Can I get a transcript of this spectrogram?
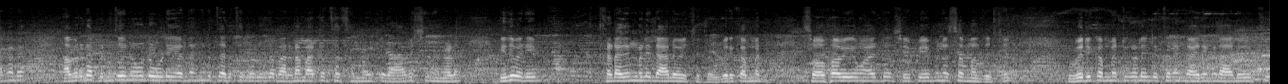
അങ്ങനെ അവരുടെ പിന്തുണയോടുകൂടി എന്തെങ്കിലും തരത്തിലുള്ള ഭരണമാറ്റത്തെ സംബന്ധിച്ചൊരു ആവശ്യം ഞങ്ങൾ ഇതുവരെയും ഘടകങ്ങളിൽ ആലോചിച്ചിട്ടുണ്ട് ഒരു കമ്മിറ്റി സ്വാഭാവികമായിട്ട് സി പി എമ്മിനെ സംബന്ധിച്ച് ഉപരി കമ്മിറ്റികളിൽ ഇത്തരം കാര്യങ്ങൾ ആലോചിച്ച്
